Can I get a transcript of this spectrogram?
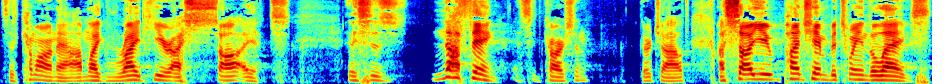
said, Come on now. I'm like right here. I saw it. And he says, Nothing. I said, Carson, third child, I saw you punch him between the legs.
